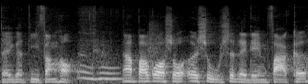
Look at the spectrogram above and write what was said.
的一个地方哈。嗯哼。那包括说二十五四的联发科，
